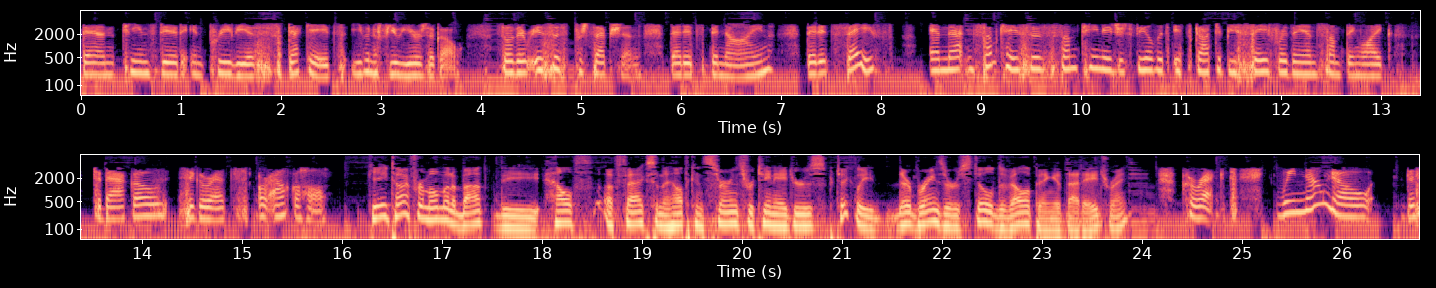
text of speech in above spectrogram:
than teens did in previous decades, even a few years ago. So there is this perception that it's benign, that it's safe, and that in some cases, some teenagers feel that it's got to be safer than something like tobacco, cigarettes, or alcohol. Can you talk for a moment about the health effects and the health concerns for teenagers? Particularly, their brains are still developing at that age, right? Correct. We now know the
